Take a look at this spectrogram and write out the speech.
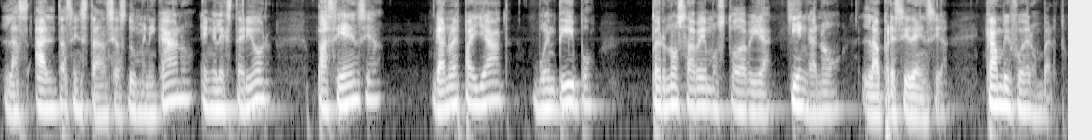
las altas instancias dominicanos en el exterior. Paciencia, ganó Espaillat, buen tipo, pero no sabemos todavía quién ganó la presidencia. Cambio y fuera, Humberto.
